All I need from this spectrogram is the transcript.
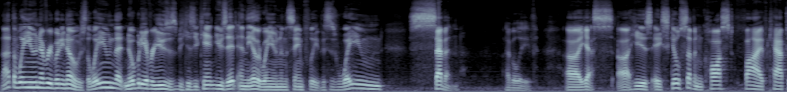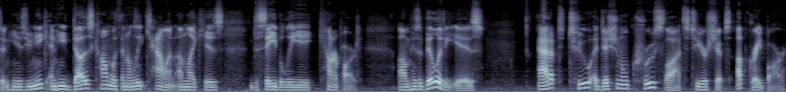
Not the Weyoun everybody knows. The Weyoun that nobody ever uses because you can't use it and the other Weyoun in the same fleet. This is Weyoun 7, I believe. Uh, yes, uh, he is a skill 7, cost 5 captain. He is unique and he does come with an elite talent, unlike his disably counterpart. Um, his ability is add up to two additional crew slots to your ship's upgrade bar.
